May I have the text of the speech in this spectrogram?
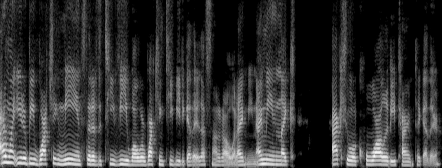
I want you to be watching me instead of the TV while we're watching TV together. That's not at all what I mean. I mean, like, actual quality time together.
